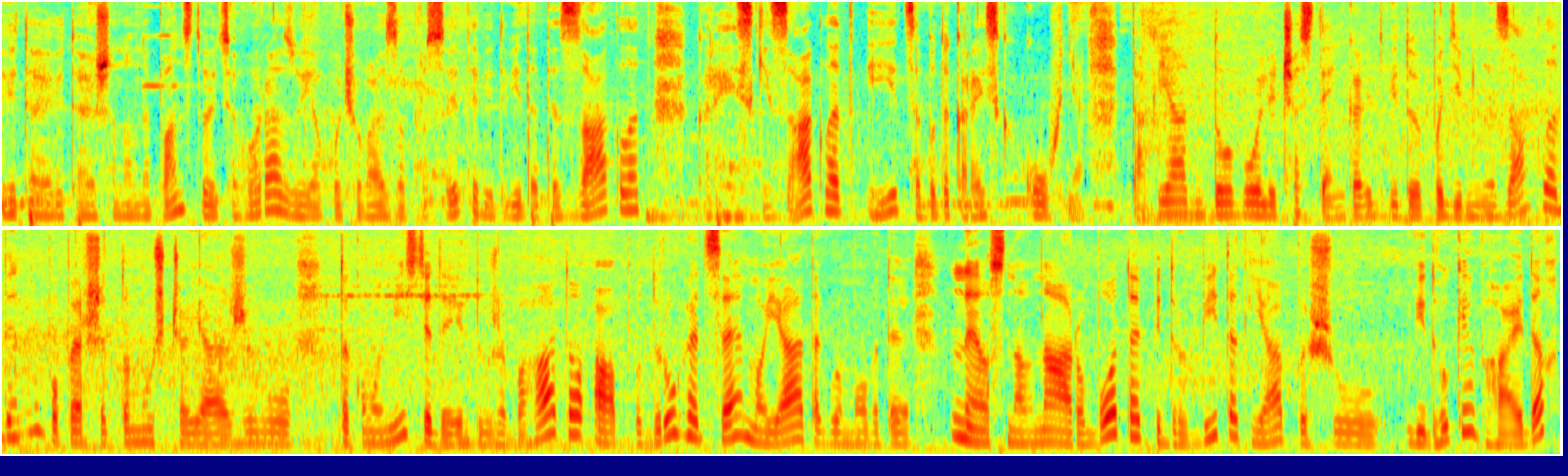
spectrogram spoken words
Вітаю, вітаю, шановне панство. І цього разу я хочу вас запросити відвідати заклад, корейський заклад, і це буде корейська кухня. Так, я доволі частенько відвідую подібні заклади. Ну, по-перше, тому що я живу в такому місті, де їх дуже багато. А по-друге, це моя, так би мовити, не основна робота, підробіток. Я пишу відгуки в гайдах,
